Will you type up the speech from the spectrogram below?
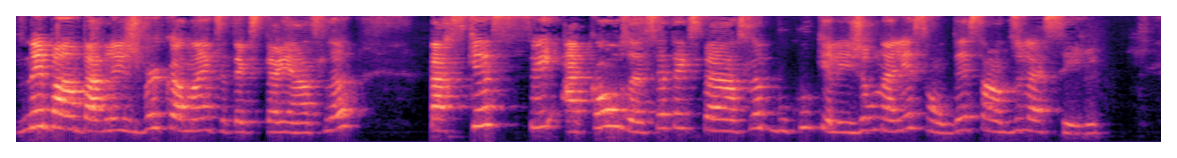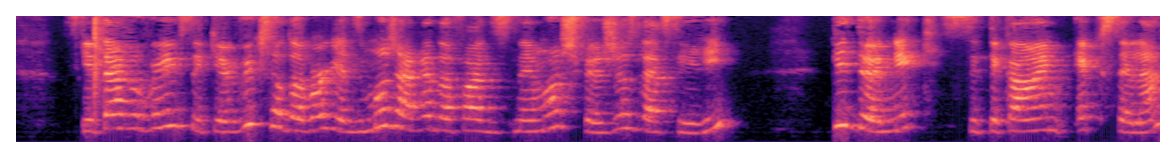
Venez pas en parler. Je veux connaître cette expérience-là. Parce que c'est à cause de cette expérience-là beaucoup que les journalistes ont descendu la série. Ce qui est arrivé, c'est que vu que Soderbergh a dit Moi, j'arrête de faire du cinéma, je fais juste la série. Puis de Nick, c'était quand même excellent.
